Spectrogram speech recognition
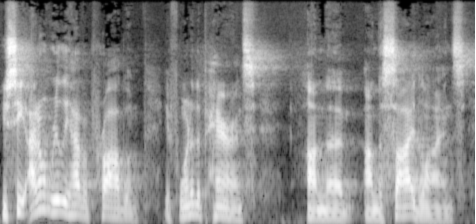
You see, I don't really have a problem if one of the parents on the on the sidelines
